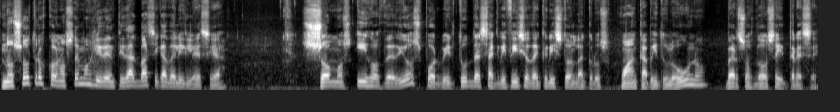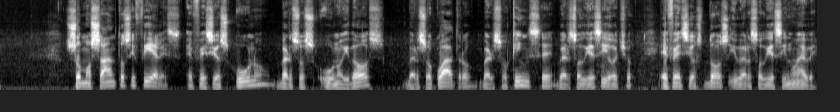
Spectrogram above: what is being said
Nosotros conocemos la identidad básica de la iglesia, somos hijos de Dios por virtud del sacrificio de Cristo en la cruz. Juan capítulo 1, versos 12 y 13. Somos santos y fieles. Efesios 1, versos 1 y 2, verso 4, verso 15, verso 18, Efesios 2 y verso 19.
